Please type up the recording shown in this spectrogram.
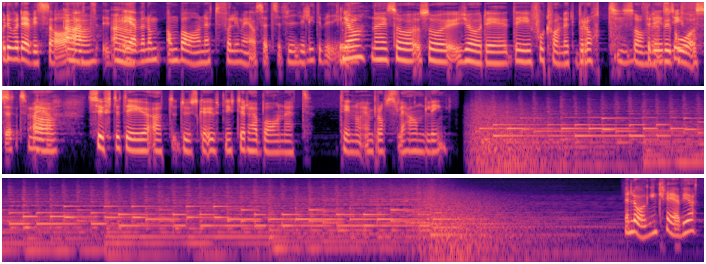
Och det var det vi sa, Ja, att ja. även om, om barnet följer med och sätter sig frivilligt i bilen. Ja, nej, så, så gör det... Det är fortfarande ett brott Mm, som för det är begås. syftet med- Ja, syftet är ju att du ska utnyttja det här barnet till en brottslig handling. Men lagen kräver ju att,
